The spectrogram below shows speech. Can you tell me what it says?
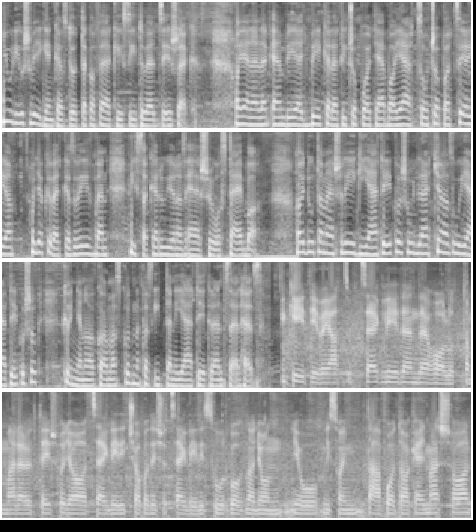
Július végén kezdődtek a felkészítő edzések. A jelenleg NB1B keleti csoportjában játszó csapat célja, hogy a következő évben visszakerüljön az első osztályba. Hajdú Tamás régi játékos úgy látja, az új játékosok könnyen alkalmazkodnak az itteni játékrendszerhez. Két éve játszok Cegléden, de hallottam már előtte is, hogy a Ceglédi csapat és a Ceglédi szurgók nagyon jó viszony tápoltak egymással,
